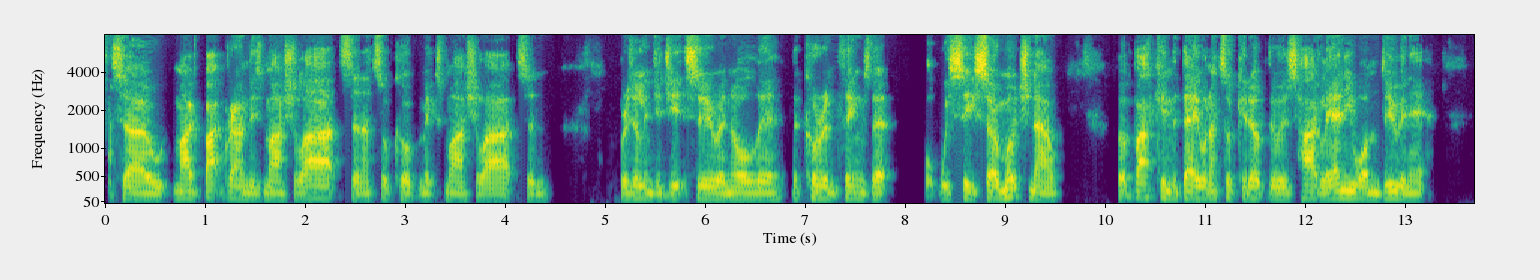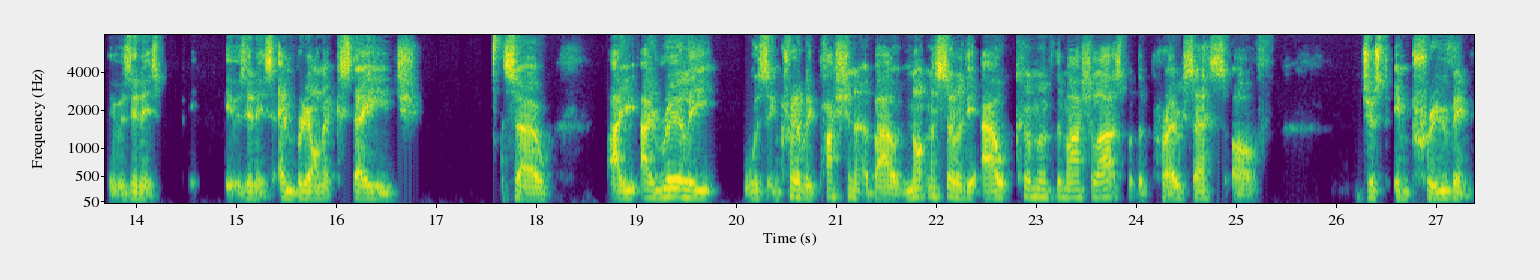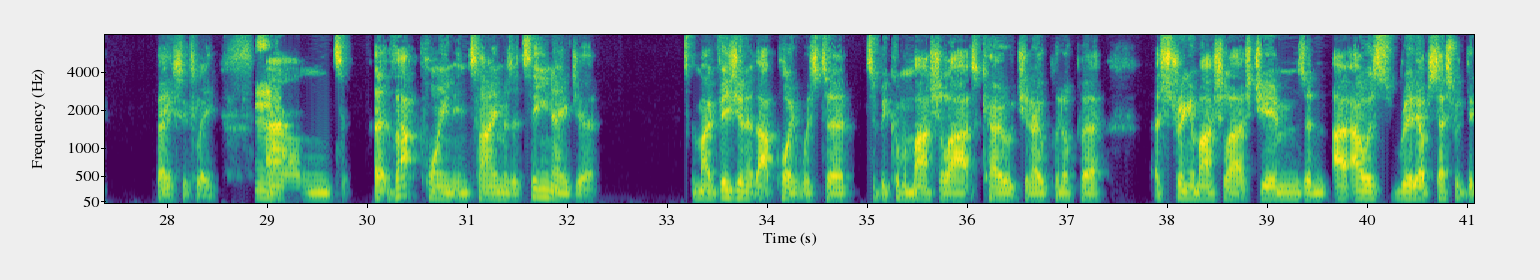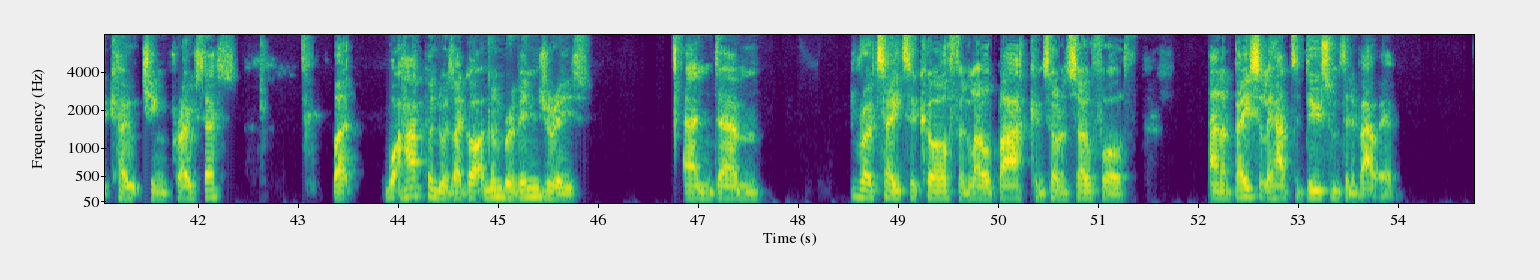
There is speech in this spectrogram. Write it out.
so my background is martial arts, and I took up mixed martial arts and Brazilian jiu-jitsu and all the the current things that we see so much now. But back in the day when I took it up, there was hardly anyone doing it. It was in its it was in its embryonic stage. So I I really was incredibly passionate about not necessarily the outcome of the martial arts, but the process of just improving basically. Mm. And at that point in time as a teenager, my vision at that point was to to become a martial arts coach and open up a, a string of martial arts gyms. And I, I was really obsessed with the coaching process. But what happened was I got a number of injuries and um, rotator cuff and lower back and so on and so forth. And I basically had to do something about it.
